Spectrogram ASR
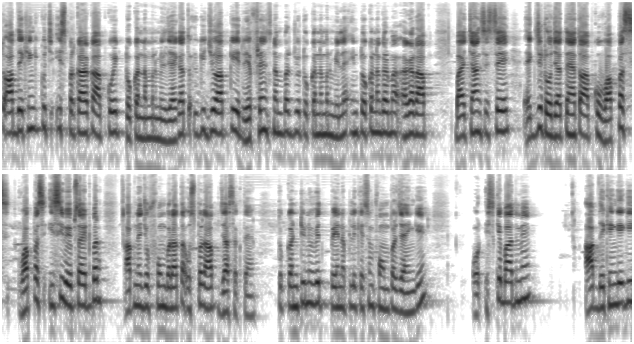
तो आप देखेंगे कुछ इस प्रकार का आपको एक टोकन नंबर मिल जाएगा। तो क्योंकि जो आपके रेफरेंस नंबर जो टोकन नंबर मिला, इन टोकन नंबर में अगर आप बाय चांस इससे एग्जिट हो जाते हैं तो आपको वापस वापस इसी वेबसाइट पर आपने जो फॉर्म भरा था, उस पर आप जा सकते हैं। तो continue with PAN application form पर जाएँगे। और इसके बाद में आप देखेंगे कि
